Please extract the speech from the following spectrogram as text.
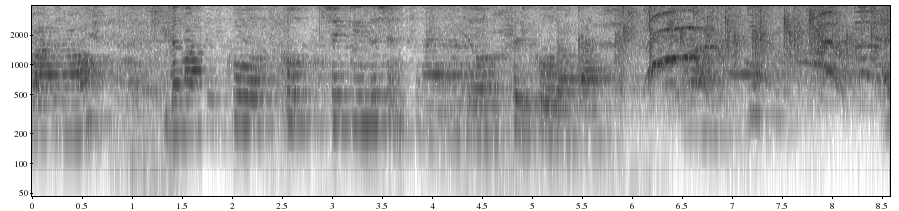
rock and roll. Been lots of cool cool chick musicians tonight, and I feel pretty cool about that. Um, yeah, I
